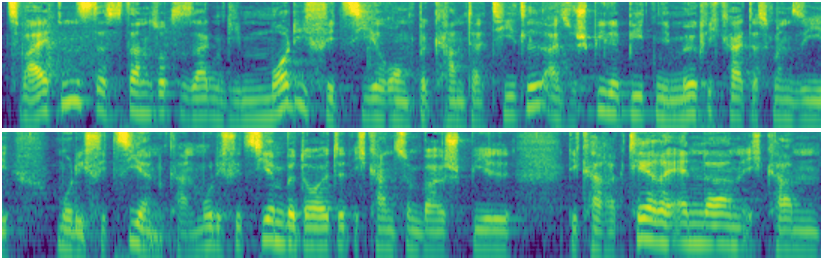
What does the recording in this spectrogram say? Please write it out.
Zweitens, das ist dann sozusagen die Modifizierung bekannter Titel. Also Spiele bieten die Möglichkeit, dass man sie modifizieren kann. Modifizieren bedeutet, ich kann zum Beispiel die Charaktere ändern, ich kann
